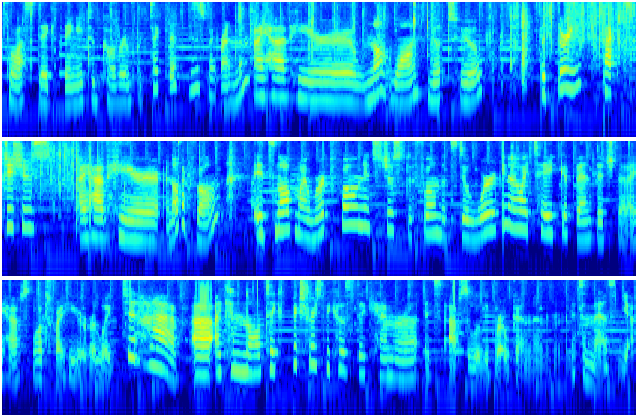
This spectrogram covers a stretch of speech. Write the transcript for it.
plastic thingy to cover and protect it. This is quite random. I have here not one, not two, but three packed tissues. I have here another phone. It's not my work phone, it's just the phone that still works. You know, I take advantage that I have Spotify here or like to have. Uh, I cannot take pictures because the camera, it's absolutely broken and it's a mess. Yeah.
